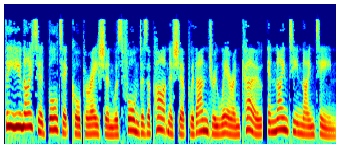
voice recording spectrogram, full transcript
The United Baltic Corporation was formed as a partnership with Andrew Weir & Co., in 1919.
